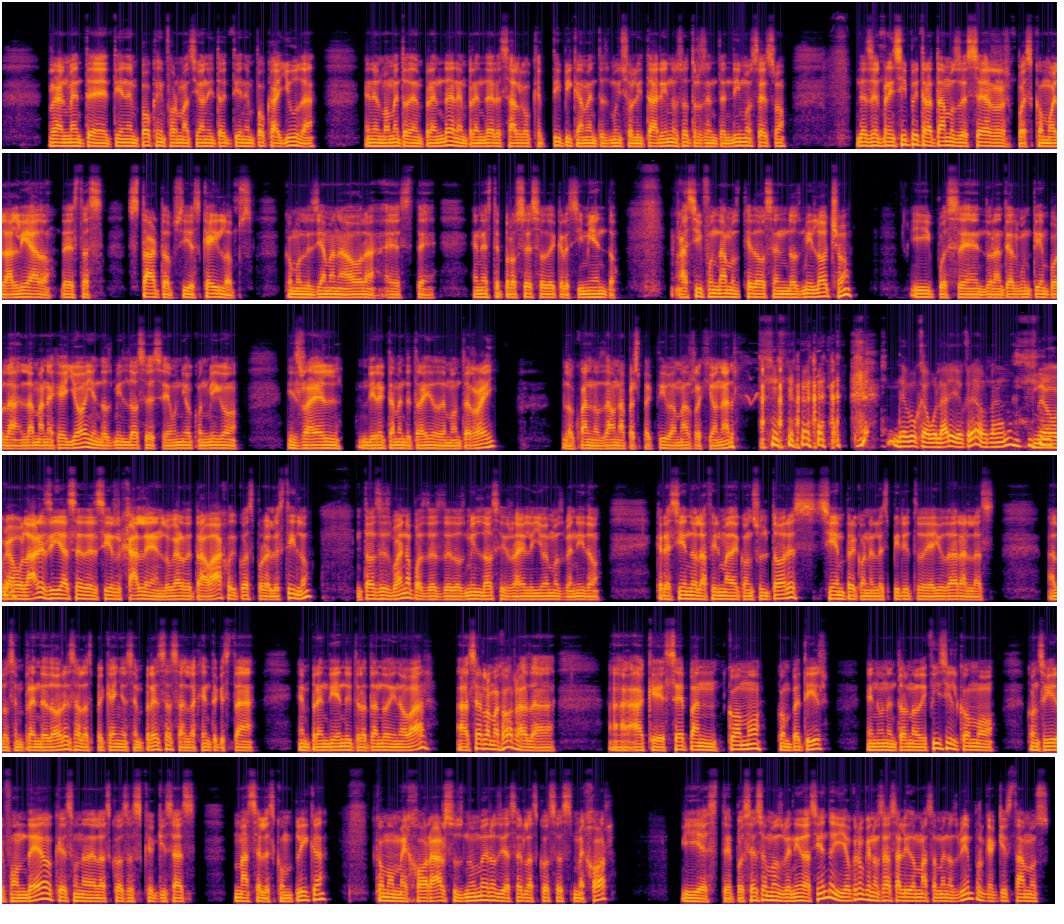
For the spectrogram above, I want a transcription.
realmente tienen poca información y tienen poca ayuda en el momento de emprender. Emprender es algo que típicamente es muy solitario y nosotros entendimos eso desde el principio y tratamos de ser pues como el aliado de estas startups y scale-ups, como les llaman ahora, este, en este proceso de crecimiento. Así fundamos G2 en 2008 y pues eh, durante algún tiempo la, la, manejé yo y en 2012 se unió conmigo Israel directamente traído de Monterrey, lo cual nos da una perspectiva más regional. de vocabulario, yo creo. De vocabulario, sí, ya sé decir jale en lugar de trabajo y cosas por el estilo. Entonces, bueno, pues desde 2012 Israel y yo hemos venido creciendo la firma de consultores, siempre con el espíritu de ayudar a las a los emprendedores, a las pequeñas empresas, a la gente que está emprendiendo y tratando de innovar, a hacerlo mejor, a, que sepan cómo competir en un entorno difícil, cómo conseguir fondeo, que es una de las cosas que quizás más se les complica, cómo mejorar sus números y hacer las cosas mejor. Y este, pues eso hemos venido haciendo y yo creo que nos ha salido más o menos bien porque aquí estamos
